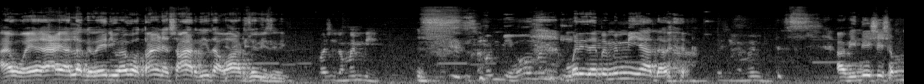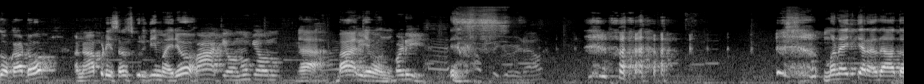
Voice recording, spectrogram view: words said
આવ્યો એ આ અલગ વેર્યો આવ્યો તાણે સાર દીધા વાર જોવી જોવી. પછી કે મમ્મી. મમ્મી હો મમ્મી મરી જાય પછી મમ્મી યાદ આવે. પછી કે મમ્મી. આ વિદેશી શબ્દો કાઢો અને આપણી સંસ્કૃતિમાં રહ્યો. બા કેવું નું કેવાનું હા બા કહેવાનું. બડી મને અત્યારે દાતો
